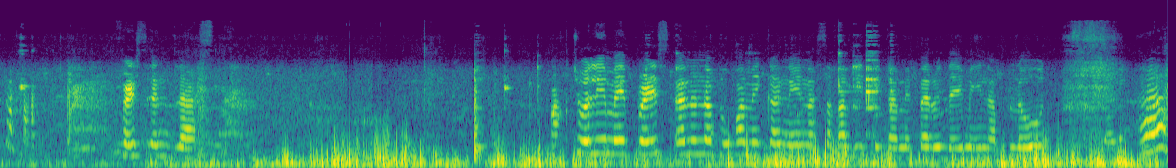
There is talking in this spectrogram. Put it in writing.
First and last. Actually, may first, ano na po kami kanina sa Cavite kami, pero dahil may in-upload. Ah.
